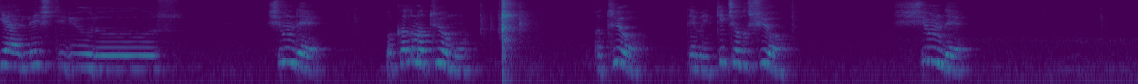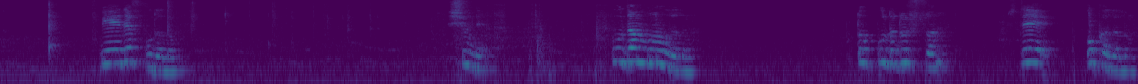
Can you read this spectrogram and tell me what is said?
yerleştiriyoruz. Şimdi bakalım atıyor mu? Atıyor. Demek ki çalışıyor. Şimdi bir hedef bulalım. Şimdi buradan bunu vuralım. Top burada dursun. İşte ok alalım.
